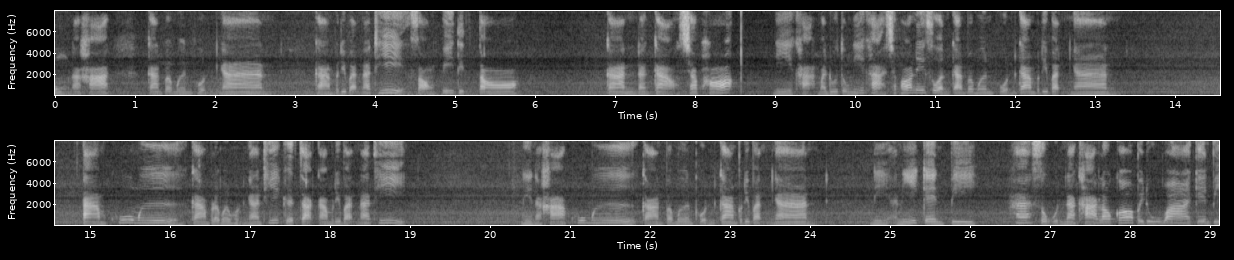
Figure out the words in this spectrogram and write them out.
งนะคะ การประเมินผลงาน การปฏิบัติหน้าที่ 2 ปีติดต่อกันดังกล่าวเฉพาะ นี่ค่ะ มาดูตรงนี้ค่ะ เฉพาะในส่วนการประเมินผลการปฏิบัติงาน ตามคู่มือการประเมินผลงานที่เกิดจากการปฏิบัติหน้าที่ นี่นะคะ คู่มือการประเมินผลการปฏิบัติงาน นี่อันนี้เกณฑ์ปี 50 นะคะ เราก็ไปดูว่าเกณฑ์ปี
